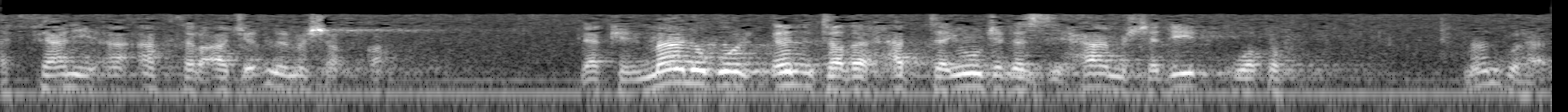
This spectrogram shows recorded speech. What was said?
الثاني أكثر أجر للمشقة. لكن ما نقول انتظر حتى يوجد الزحام الشديد وطف ما نقول هذا.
